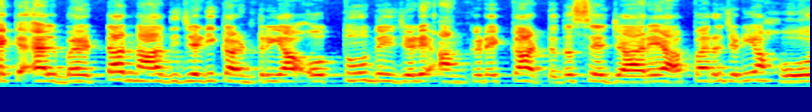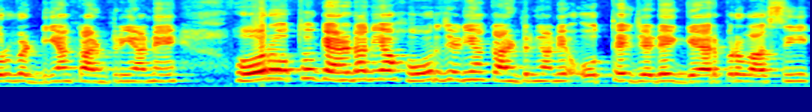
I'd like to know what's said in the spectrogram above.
ਇੱਕ ਐਲਬਰਟਾ ਨਾਂ ਦੀ ਜਿਹੜੀ ਕੰਟਰੀ ਆ, ਉੱਥੋਂ ਦੇ ਜਿਹੜੇ ਅੰਕੜੇ ਘੱਟ ਦੱਸੇ ਜਾ ਰਹੇ ਆ। ਪਰ ਜਿਹੜੀਆਂ ਹੋਰ ਵੱਡੀਆਂ ਕੰਟਰੀਆਂ ਨੇ, ਹੋਰ ਉੱਥੋਂ ਕੈਨੇਡਾ ਦੀਆਂ ਹੋਰ ਜਿਹੜੀਆਂ ਕੰਟਰੀਆਂ ਨੇ, ਉੱਥੇ ਜਿਹੜੇ ਗੈਰ ਪ੍ਰਵਾਸੀ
